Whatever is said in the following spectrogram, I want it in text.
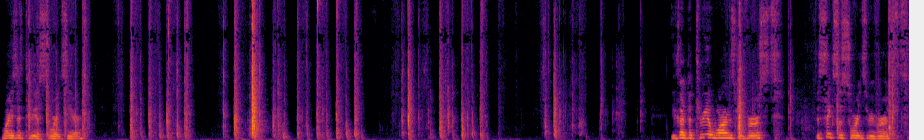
Why is the Three of Swords here? You got the Three of Wands reversed, the Six of Swords reversed,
